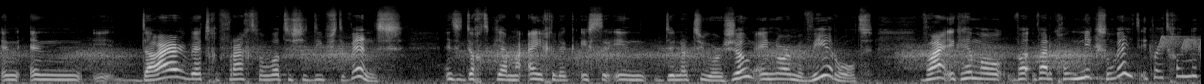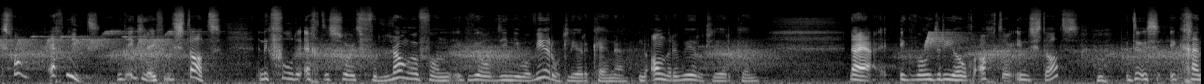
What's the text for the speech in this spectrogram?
en, en daar werd gevraagd van wat is je diepste wens? En toen dacht ik, ja, maar eigenlijk is er in de natuur zo'n enorme wereld. Waar ik helemaal, waar, waar ik gewoon niks van weet. Ik weet gewoon niks van. Echt niet. Want ik leef in de stad. En ik voelde echt een soort verlangen van, ik wil die nieuwe wereld leren kennen. Een andere wereld leren kennen. Nou ja, ik woon drie hoog achter in de stad. Dus ik ga,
